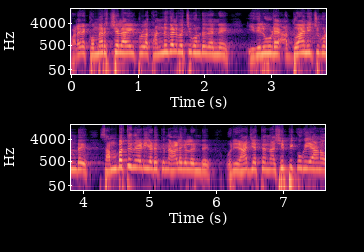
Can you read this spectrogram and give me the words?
വളരെ കൊമേർഷ്യലായിട്ടുള്ള കണ്ണുകൾ വെച്ചുകൊണ്ട് തന്നെ ഇതിലൂടെ അധ്വാനിച്ചുകൊണ്ട് സമ്പത്ത് നേടിയെടുക്കുന്ന ആളുകളുണ്ട്. ഒരു രാജ്യത്തെ നശിപ്പിക്കുകയാണോ?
